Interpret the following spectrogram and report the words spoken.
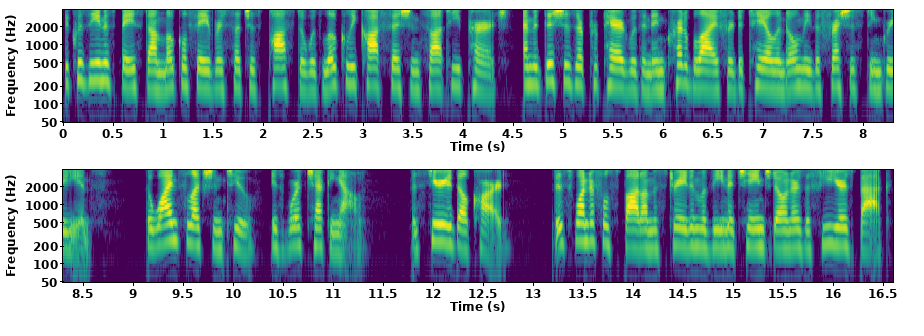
The cuisine is based on local favors such as pasta with locally caught fish and sauteed perch, and the dishes are prepared with an incredible eye for detail and only the freshest ingredients. The wine selection, too, is worth checking out. Osteria del Card this wonderful spot on the Strait in Lavena changed owners a few years back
